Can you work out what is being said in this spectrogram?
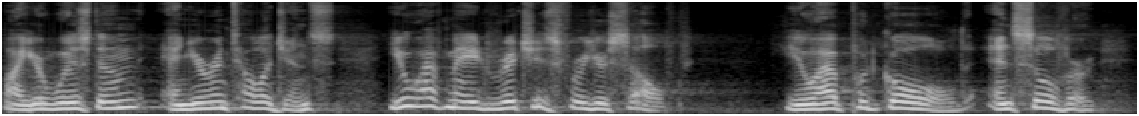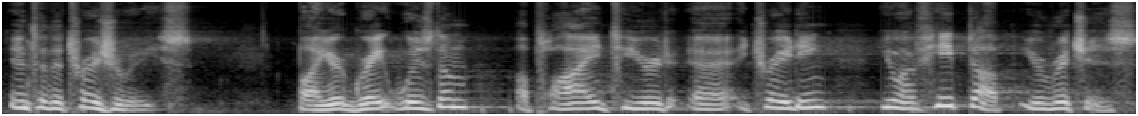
By your wisdom and your intelligence, you have made riches for yourself. You have put gold and silver into the treasuries. By your great wisdom applied to your uh, trading, you have heaped up your riches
